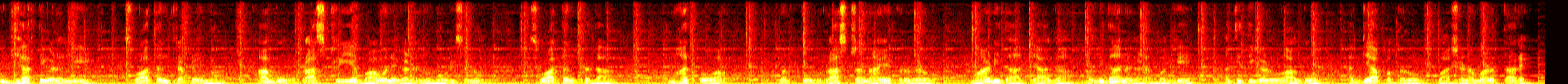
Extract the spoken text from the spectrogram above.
ವಿದ್ಯಾರ್ಥಿಗಳಲ್ಲಿ ಸ್ವಾತಂತ್ರ್ಯ ಪ್ರೇಮ ಹಾಗೂ ರಾಷ್ಟ್ರೀಯ ಭಾವನೆಗಳನ್ನು ಮೂಡಿಸಲು ಸ್ವಾತಂತ್ರ್ಯದ ಮಹತ್ವ ಮತ್ತು ರಾಷ್ಟ್ರ ನಾಯಕರುಗಳು ಮಾಡಿದ ತ್ಯಾಗ ಬಲಿದಾನಗಳ ಬಗ್ಗೆ ಅತಿಥಿಗಳು ಹಾಗೂ ಅಧ್ಯಾಪಕರು ಭಾಷಣ ಮಾಡುತ್ತಾರೆ.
